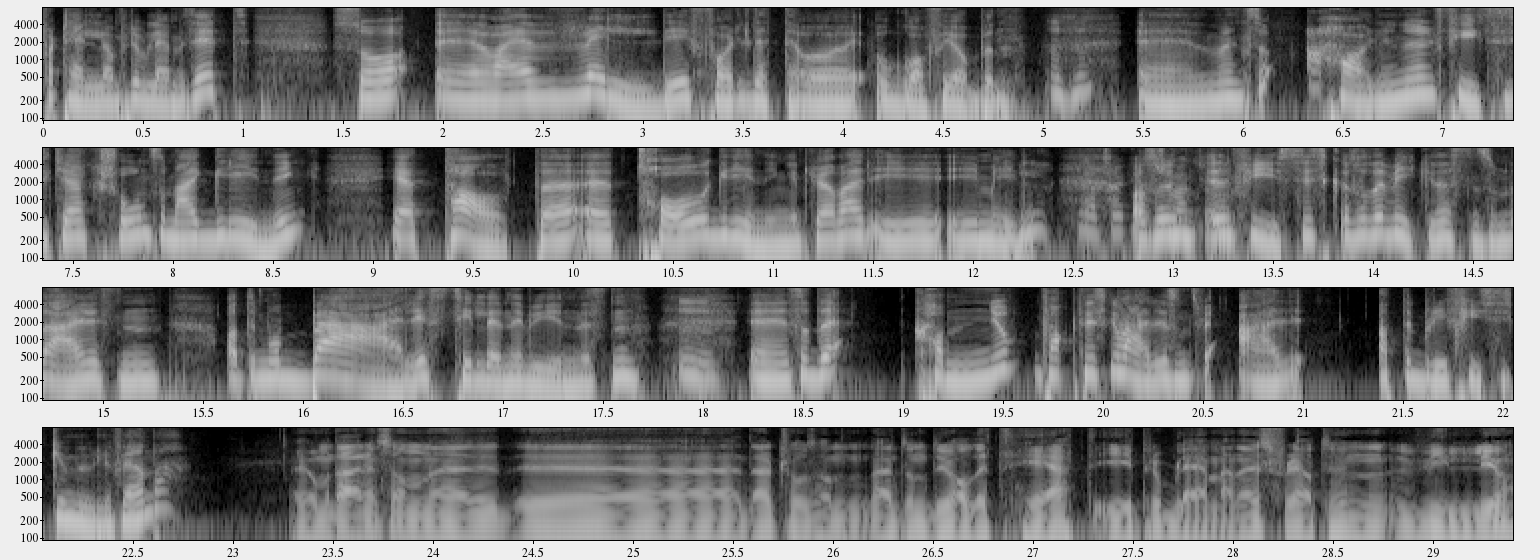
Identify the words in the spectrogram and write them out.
fortelle om problemet sitt, så øh, var jeg veldig for dette å, å gå for jobben. Eh, men så har hun en fysisk reaksjon som er grining. Jeg talte tolv grininger, tror jeg det er, i, i mailen. Altså en, en fysisk, altså Det virker nesten som det er nesten, at det må bæres til denne byen, nesten. Mm. så det kan jo faktisk være sånn at, vi er, at det blir fysisk umulig for henne. Jo, men det er en sånn eh, Det er, to sånn, det er en sånn dualitet i problemet hennes. Fordi at hun vil jo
